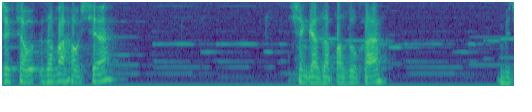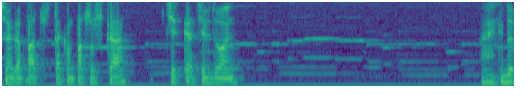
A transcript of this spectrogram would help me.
że chciał, zawahał się. Sięga za pazuchę. Wyciąga pacz, taką paczuszkę. Wciska ci w dłoń. Gdy,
